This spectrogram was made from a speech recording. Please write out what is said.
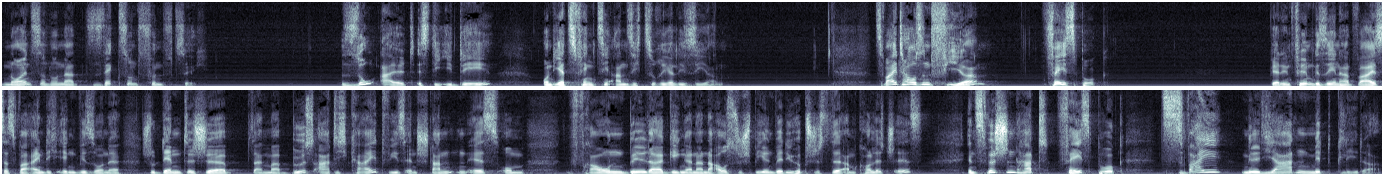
1956. So alt ist die Idee und jetzt fängt sie an, sich zu realisieren. 2004 Facebook. Wer den Film gesehen hat, weiß, das war eigentlich irgendwie so eine studentische, sagen wir mal, Bösartigkeit, wie es entstanden ist, um Frauenbilder gegeneinander auszuspielen, wer die hübscheste am College ist. Inzwischen hat Facebook zwei Milliarden Mitglieder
